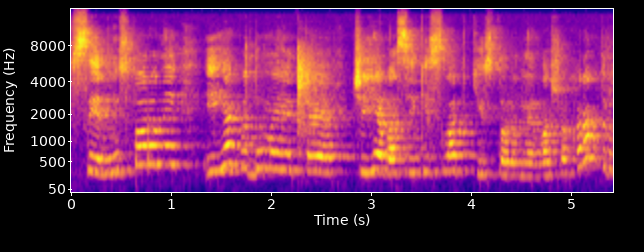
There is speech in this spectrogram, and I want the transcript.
сильні сторони. І як ви думаєте, чи є у вас якісь слабкі сторони вашого характеру?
